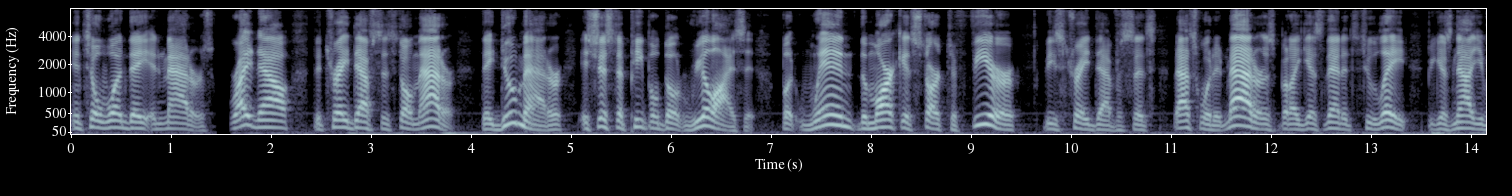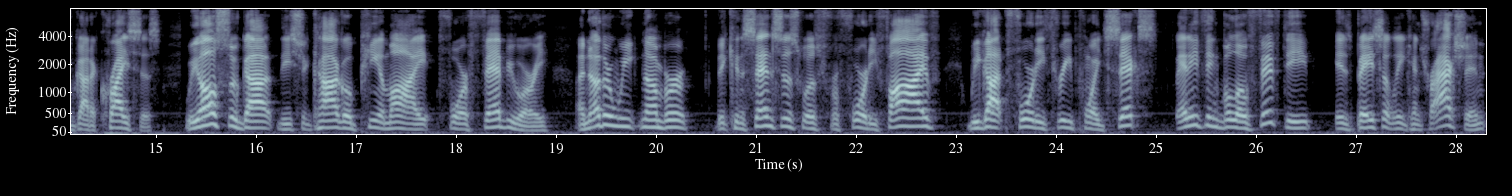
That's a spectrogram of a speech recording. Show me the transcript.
until one day it matters. Right now, the trade deficits don't matter. They do matter. It's just that people don't realize it. But when the markets start to fear these trade deficits, that's what it matters. But I guess then it's too late because now you've got a crisis. We also got the Chicago PMI for February, another weak number. The consensus was for 45. We got 43.6 anything below 50 is basically contraction,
